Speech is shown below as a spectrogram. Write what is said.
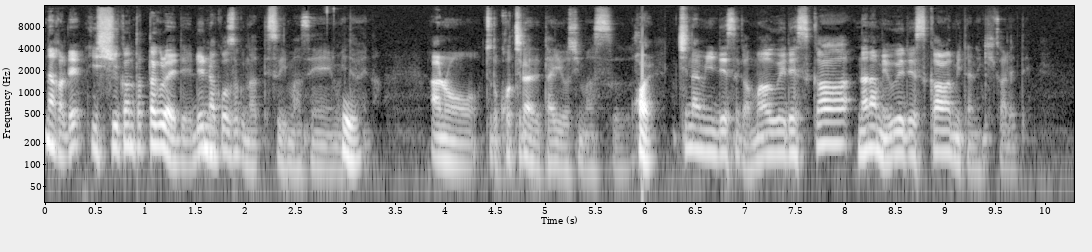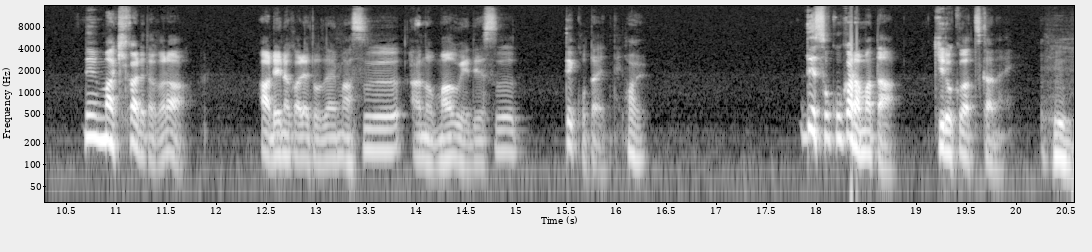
なんかれ1週間経ったぐらいで連絡遅くなってすいませんみたいな、あのちょっとこちらで対応します、はい。ちなみにですが真上ですか斜め上ですかみたいな聞かれて。でまあ聞かれたからあ連絡ありがとうございますあの真上ですって答えて。はい。でそこからまた記録はつかないうん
